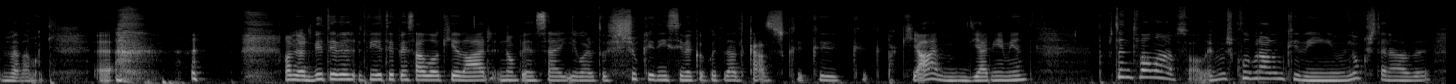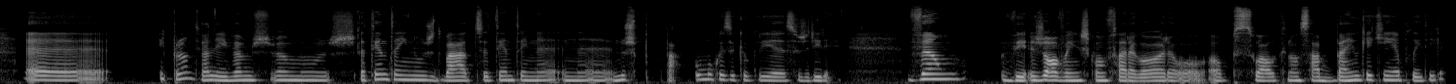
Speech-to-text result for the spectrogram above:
mas vai dar muito. Uh, ou melhor, devia ter, devia ter pensado logo que ia dar, não pensei e agora estou chocadíssima com a quantidade de casos que, que, que, pá, que há diariamente. Portanto, vá lá, pessoal, vamos colaborar um bocadinho, não custa nada. Uh, e pronto, olha, e vamos, vamos, atentem nos debates, atentem na, na, nos. Pá, uma coisa que eu queria sugerir é: vão ver, jovens que vão votar agora, ou, ou pessoal que não sabe bem o que é que é a política,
